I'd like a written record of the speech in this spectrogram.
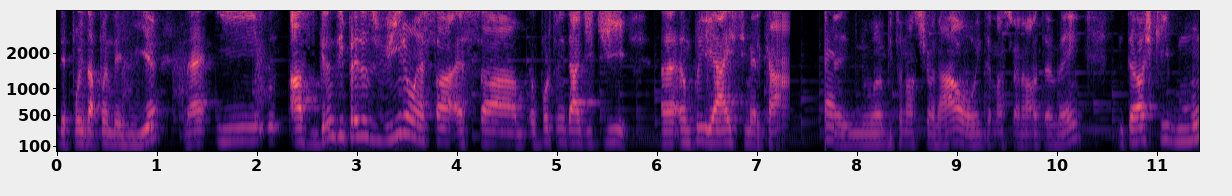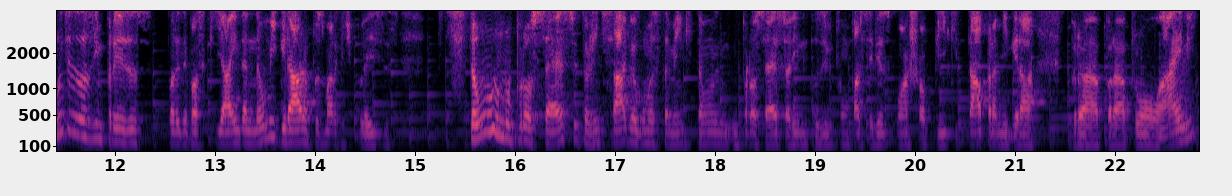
depois da pandemia, né? e as grandes empresas viram essa, essa oportunidade de uh, ampliar esse mercado né? no âmbito nacional ou internacional também. Então, eu acho que muitas das empresas, por exemplo, as que ainda não migraram para os marketplaces, estão no processo, então a gente sabe algumas também que estão em processo ali, inclusive com parcerias com a Shopee, que tá para migrar para o online.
